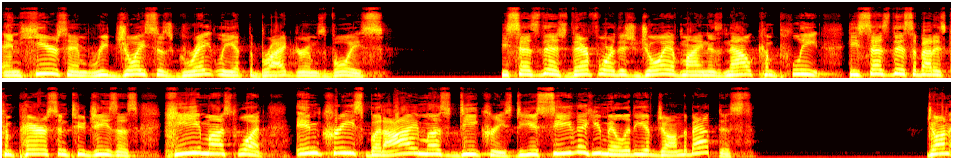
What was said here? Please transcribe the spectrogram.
and hears him rejoices greatly at the bridegroom's voice. He says this, therefore, this joy of mine is now complete. He says this about his comparison to Jesus. He must what? Increase, but I must decrease. Do you see the humility of John the Baptist? John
